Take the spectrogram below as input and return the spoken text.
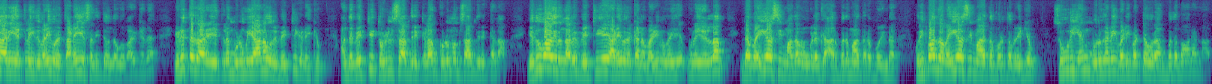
காரியத்தில் இதுவரை ஒரு தடையை சந்தித்து வந்தவங்க வாழ்க்கையில் எடுத்த காரியத்தில் முழுமையான ஒரு வெற்றி கிடைக்கும். அந்த வெற்றி தொழில் சார்ந்திருக்கலாம் குடும்பம் சார்ந்திருக்கலாம். எதுவாக இருந்தாலும் வெற்றியை அடைவதற்கான வழிமுறையை முறையெல்லாம் இந்த வைகாசி மாதம் உங்களுக்கு அற்புதமாக தரப்போகின்றார் குறிப்பாக இந்த வைகாசி மாதத்தை பொறுத்த வரைக்கும் சூரியன் முருகனை வழிபட்ட ஒரு அற்புதமான நாள்.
